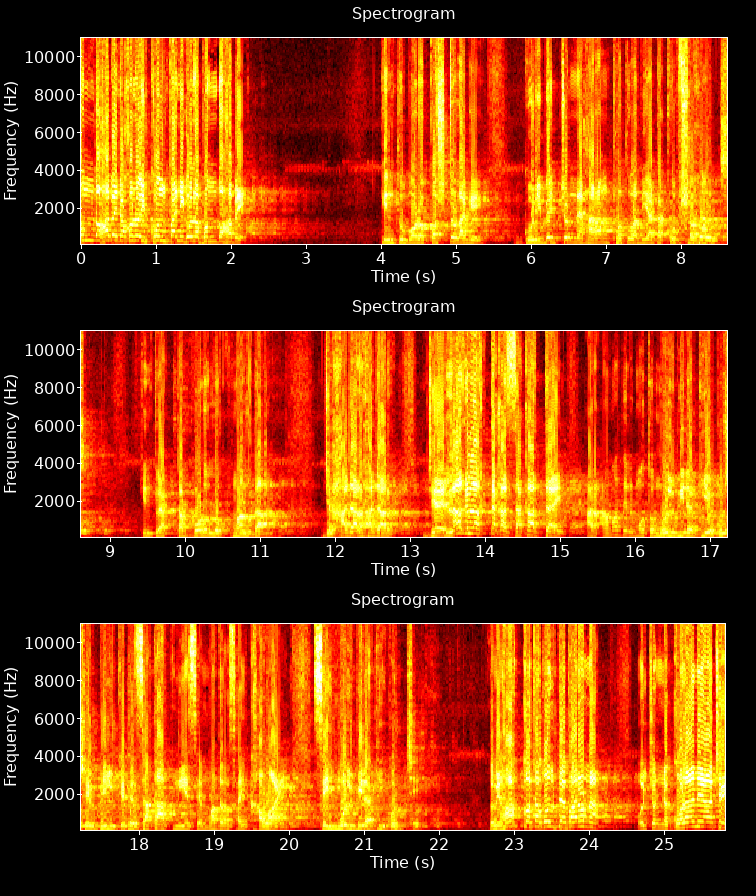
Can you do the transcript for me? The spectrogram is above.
বন্ধ হবে যখন ওই কোম্পানিগুলো বন্ধ হবে। কিন্তু বড় কষ্ট লাগে, গরিবের জন্য হারাম ফতোয়া দিয়াটা খুব সহজ। কিন্তু একটা বড় লোক মালদার, যে হাজার হাজার, যে লাখ লাখ টাকা জাকাত দেয়, আর আমাদের মতো মলবিরা গিয়ে বসে বিল কেটে জাকাত নিয়েছে মাদ্রাসায় খাওয়ায়, সেই মলবিরা কি করছে? তুমি হক কথা বলতে পারো না, ওই জন্য কোরআনে আছে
